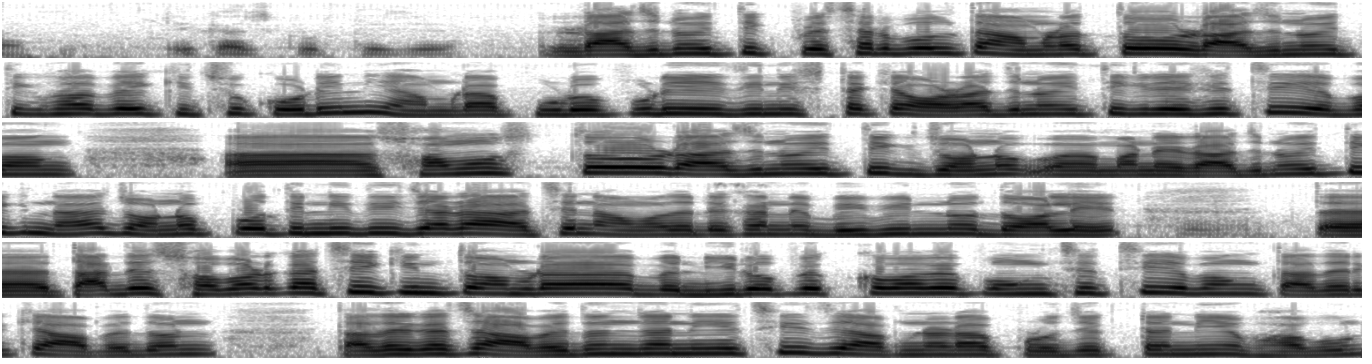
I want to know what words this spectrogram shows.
নাকি এই কাজ করতে যে রাজনৈতিক প্রেসার বলতে আমরা তো রাজনৈতিকভাবে কিছু করিনি, আমরা পুরোপুরি এই জিনিসটাকে অরাজনৈতিক রেখেছি এবং সমস্ত রাজনৈতিক জন মানে রাজনৈতিক না, জনপ্রতিনিধি যারা আছেন আমাদের এখানে বিভিন্ন দলের তাদের সবার কাছেই কিন্তু আমরা নিরপেক্ষভাবে পৌঁছেছি এবং তাদেরকে আবেদন, তাদের কাছে আবেদন জানিয়েছি যে আপনারা প্রজেক্টটা নিয়ে ভাবুন।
